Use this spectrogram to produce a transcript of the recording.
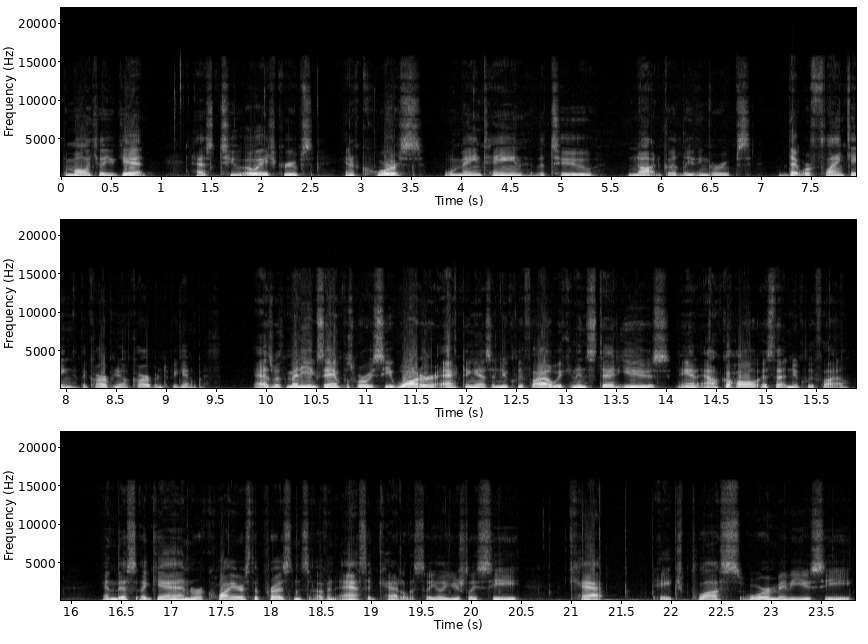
the molecule you get has two OH groups and of course will maintain the two not good leaving groups that were flanking the carbonyl carbon to begin with. As with many examples where we see water acting as a nucleophile, we can instead use an alcohol as that nucleophile. And this again requires the presence of an acid catalyst. So you'll usually see cat H plus, or maybe you see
